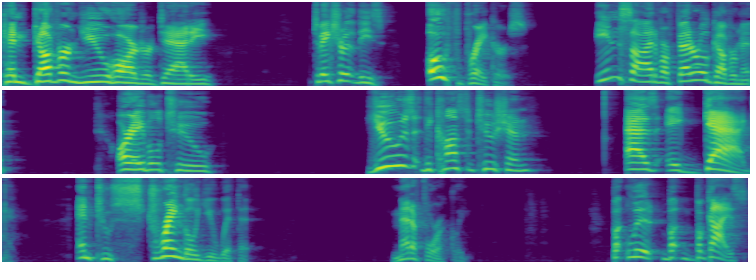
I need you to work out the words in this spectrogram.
can govern you harder, daddy. To make sure that these oath breakers inside of our federal government are able to use the Constitution as a gag and to strangle you with it, metaphorically. But but but guys,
